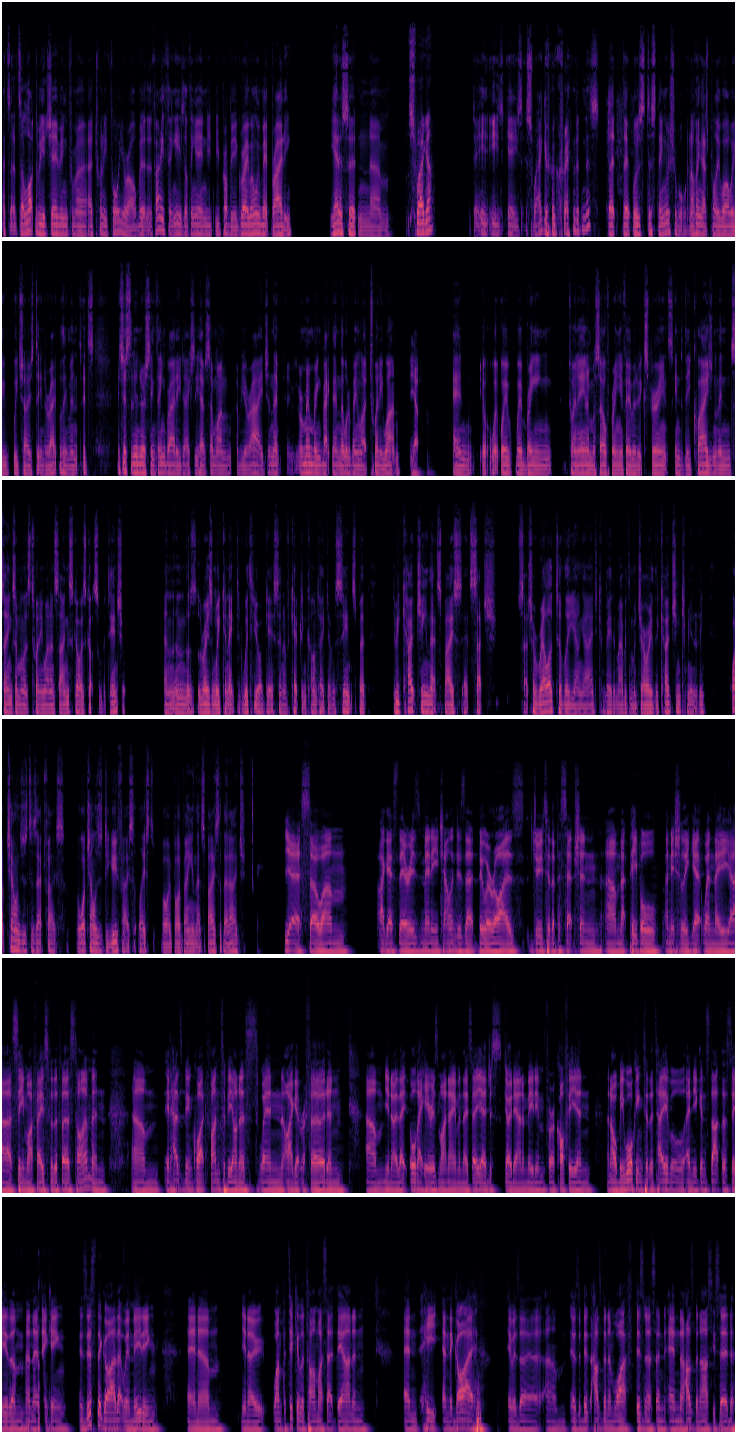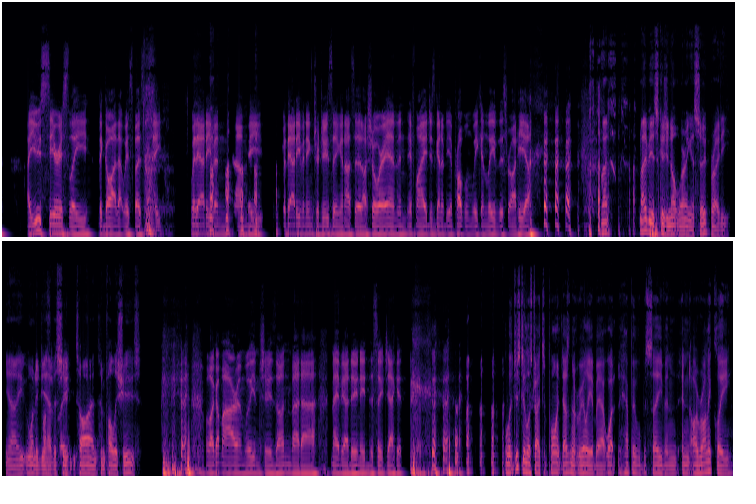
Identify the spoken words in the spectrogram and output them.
That's that's a lot to be achieving from a 24 year old. But the funny thing is, I think, and you, you probably agree, when we met Brady, he had a certain um, swagger he's yeah, he's a swagger of groundedness that that was distinguishable, and I think that's probably why we we chose to interact with him. And it's it's just an interesting thing, Brady, to actually have someone of your age, and that remembering back then that would have been like twenty one. Yep. And we're we're bringing between Ian and myself bringing a fair bit of experience into the equation, and then seeing someone that's twenty one and saying this guy's got some potential. And, and the reason we connected with you, I guess, and have kept in contact ever since. But to be coaching in that space at such such a relatively young age compared to maybe the majority of the coaching community. What challenges does that face, or what challenges do you face at least by by being in that space at that age? Yeah, so um, I guess there is many challenges that do arise due to the perception um, that people initially get when they uh, see my face for the first time, and um, it has been quite fun to be honest when I get referred and um, you know they all they hear is my name and they say yeah just go down and meet him for a coffee and and I'll be walking to the table and you can start to see them and they're thinking is this the guy that we're meeting and um, you know one particular time I sat down and and he and the guy it was a um, it was a bit husband and wife business and and the husband asked he said are you seriously the guy that we're supposed to meet? Without even um, me, without even introducing, and I said, I sure am. And if my age is going to be a problem, we can leave this right here. Maybe it's because you're not wearing a suit, Brady. You know, he wanted you Possibly. to have a suit and tie and some polished shoes. well, I got my RM Williams shoes on, but uh, maybe I do need the suit jacket. well, it just illustrates a point, doesn't it? Really, about what how people perceive, and and ironically,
